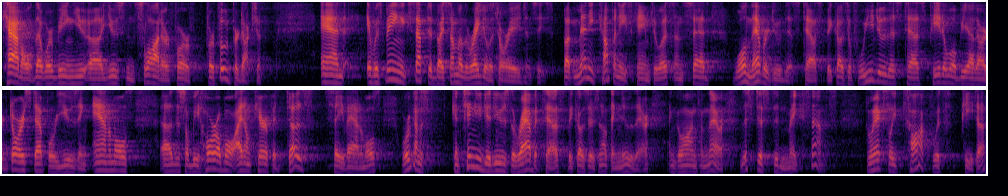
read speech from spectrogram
cattle that were being uh, used in slaughter for, for food production. And it was being accepted by some of the regulatory agencies. But many companies came to us and said, We'll never do this test because if we do this test, PETA will be at our doorstep. We're using animals. Uh, this will be horrible. I don't care if it does save animals. We're going to continue to use the rabbit test because there's nothing new there and go on from there. This just didn't make sense. We actually talked with PETA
